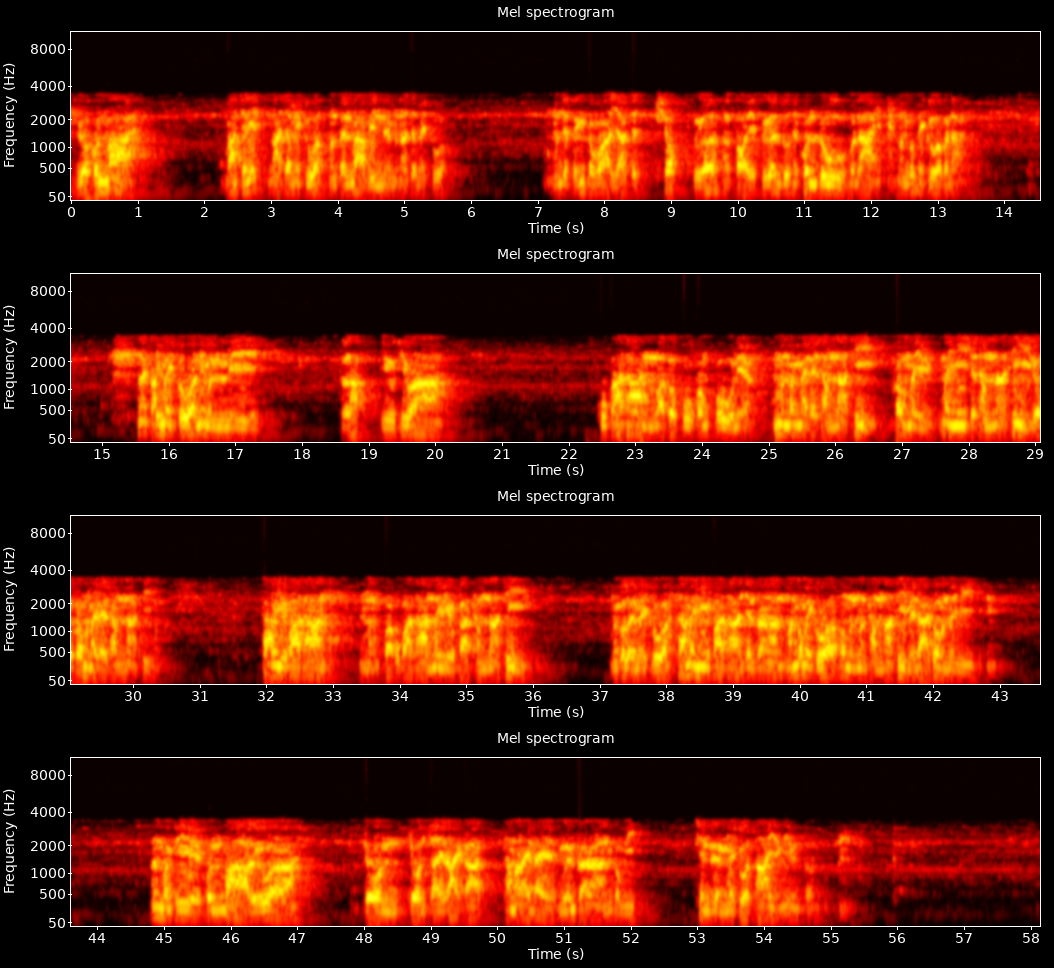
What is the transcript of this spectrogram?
หรือคนบ้า บางชนิดอาจจะไม่กลัว มันเป็นบ้าบินมันอาจจะไม่กลัว มันจะถึงกับว่าอยากจะชกเสือต่อยเสือดูให้คนดูก็ได้ มันก็ไม่กลัวก็ได้ในการที่ไม่กลัวนี่มันมี หลักอยู่ที่ว่าอุปาทานว่าตัวกูของกูเนี่ย มันไม่ได้ทำหน้าที่ก็ไม่ไม่มีจะทำหน้าที่หรือเพราะมันไม่ได้ทำหน้าที่ ถ้ามีอุปาทาน มันอุปาทานไม่มีโอกาสทำหน้าที่ มันก็เลยไม่กลัว ถ้าไม่มีอุปาทานเช่นพระอรหันต์มันก็ไม่กลัวเพราะมันมันทำหน้าที่ไม่ได้เพราะมันไม่มีนั่นบางทีคนบ้าหรือว่า โจรโจรใจร้ายกาจทำอะไรได้เหมือนพระอรหันต์ก็มี เช่นเรื่องไม่กลัวตายอย่างนี้เป็นต้น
